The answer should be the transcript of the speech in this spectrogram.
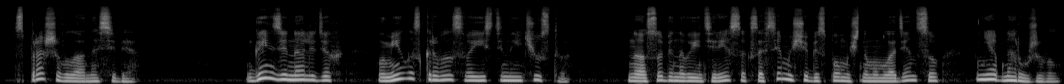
— спрашивала она себя. Гэнзи на людях умело скрывал свои истинные чувства, но особенного интереса к совсем еще беспомощному младенцу не обнаруживал.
